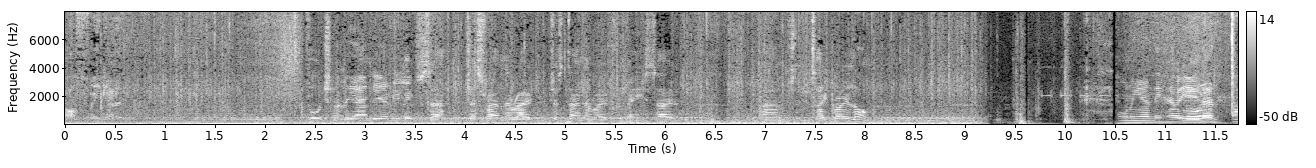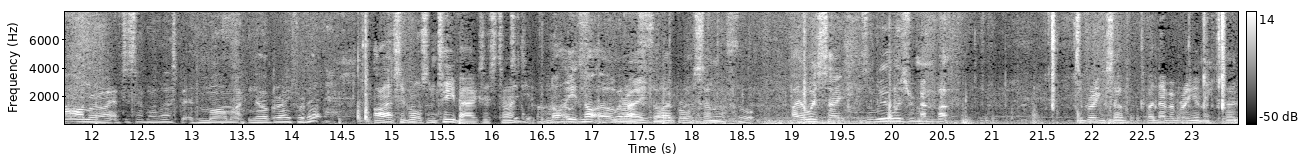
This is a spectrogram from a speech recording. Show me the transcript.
off we go. Fortunately, Andy only lives uh, just round the road, just down the road from me, so um, shouldn't take very long. Morning, Andy. How are you then? Oh, I'm alright. I've just had my last bit of Marmite and Earl Grey for a bit. I actually brought some tea bags this time. Did you? Not Oh, not Earl Grey, but I brought some. I. I always say because we always remember to bring some, but never bring any. So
